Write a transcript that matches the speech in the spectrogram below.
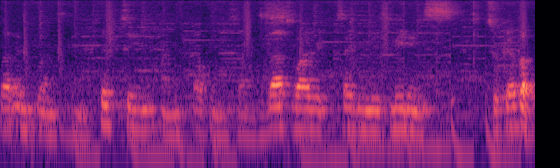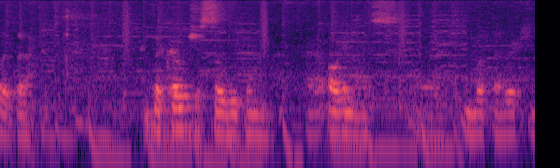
that influence on 15 and 14 and so on. That's why we're taking these meetings together with the, the coaches so we can uh, organize uh, in what direction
